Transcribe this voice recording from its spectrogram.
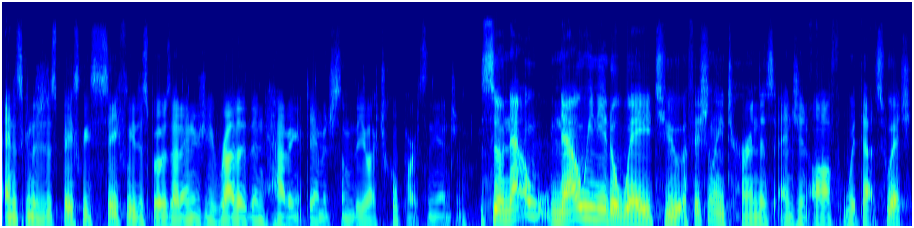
and it's going to just basically safely dispose that energy rather than having it damage some of the electrical parts in the engine. So now, now we need a way to efficiently turn this engine off with that switch.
